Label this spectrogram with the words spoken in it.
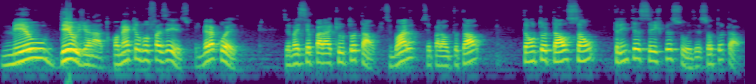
Meu Deus, Renato, como é que eu vou fazer isso? Primeira coisa, você vai separar aqui o total. Simbora? Separar o total. Então, o total são 36 pessoas. Esse é o total.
